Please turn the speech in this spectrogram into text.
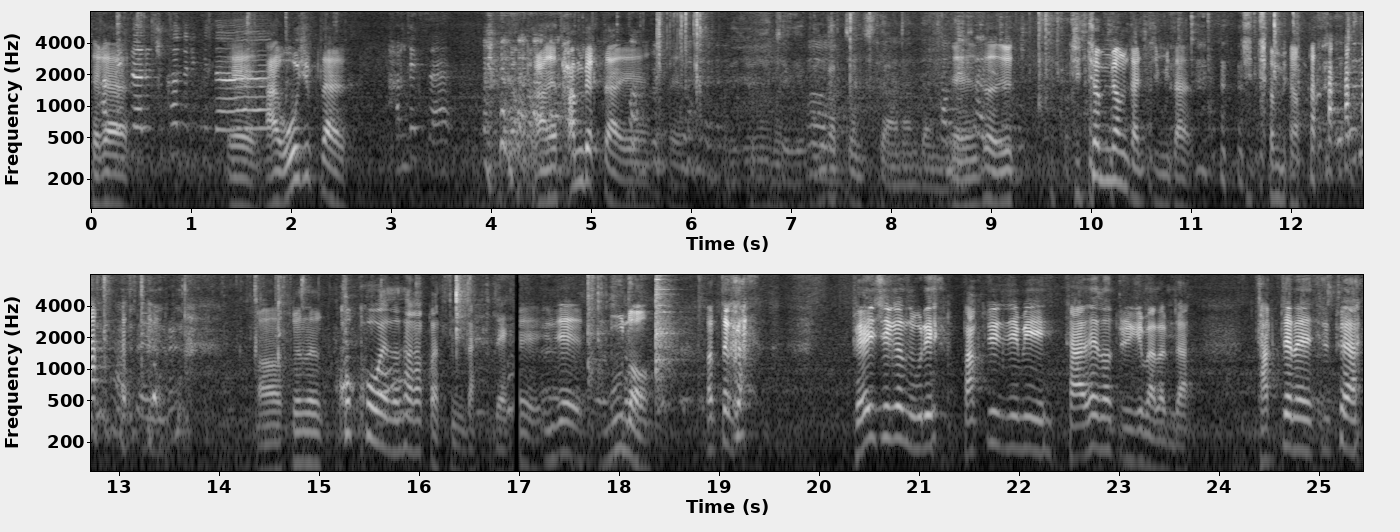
제가 300살을 축하드립니다. 예, 아 50살, 300살. 아 예, 반백살, 예. 예. 요즘 저기 환갑잔치도 안 한다는 네, 그래서 이 지천명 잔치입니다. 지천명. 어, 그는 코코에서 사갖고 왔습니다. 네. 네, 이제 문어. 어떨까? 배식은 우리 박주님이 잘 해서 주시기 바랍니다. 작전에 실패한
